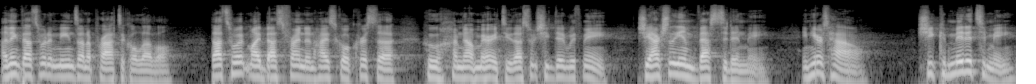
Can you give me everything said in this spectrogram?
I think that's what it means on a practical level. That's what my best friend in high school, Krista, who I'm now married to, that's what she did with me. She actually invested in me. And here's how she committed to me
